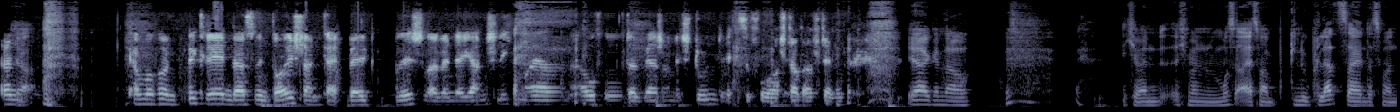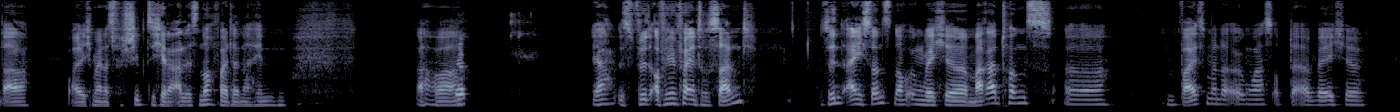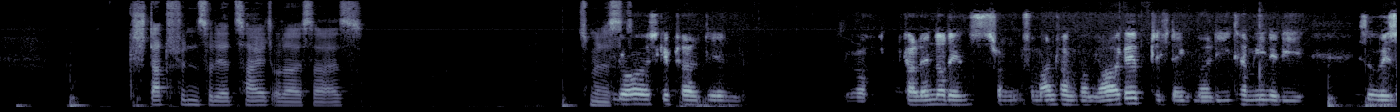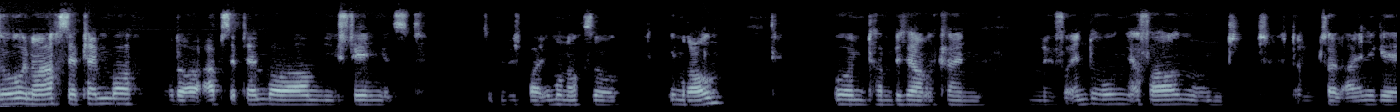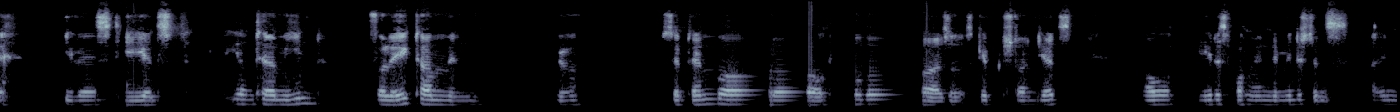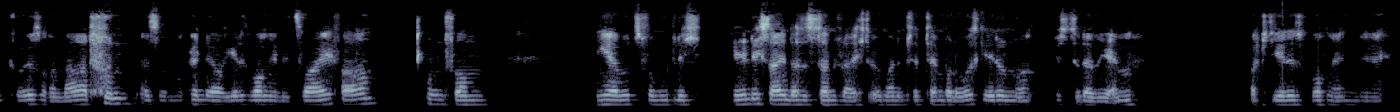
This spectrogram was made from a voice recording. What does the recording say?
Dann, ja kann man von Glück reden, dass in Deutschland kein Weltcup ist, weil wenn der Jan Schlichtmeier aufruft, dann wäre schon eine Stunde zuvor Startaufstellung. ja, genau. Ich meine, ich mein, muss erstmal genug Platz sein, dass man da, weil ich meine, das verschiebt sich ja alles noch weiter nach hinten. Aber ja, ja es wird auf jeden Fall interessant. Sind eigentlich sonst noch irgendwelche Marathons? Äh, weiß man da irgendwas, ob da welche stattfinden zu der Zeit oder ist da als zumindest. Ja, es gibt halt den ja, Kalender, den es schon vom Anfang vom Jahr gibt. Ich denke mal, die Termine, die sowieso nach September oder ab September waren, die stehen jetzt zumindest mal immer noch so im Raum und haben bisher noch keine Veränderung erfahren und dann gibt es halt einige Events, die jetzt ihren Termin verlegt haben in ja, September oder Oktober. Also es gibt Stand jetzt auch jedes Wochenende mindestens einen größeren Marathon. Also man könnte auch jedes Wochenende zwei fahren. Und vom her wird es vermutlich ähnlich sein, dass es dann vielleicht irgendwann im September losgeht und man bis zu der WM fast jedes Wochenende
